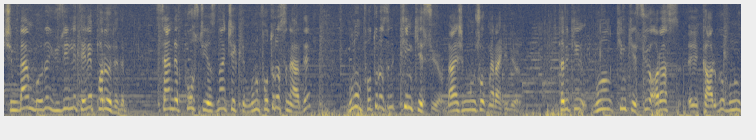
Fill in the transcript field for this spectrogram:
Şimdi ben burada 150 TL para ödedim. Sen de post cihazından çektin. Bunun faturası nerede? Bunun faturasını kim kesiyor? Ben şimdi bunu çok merak ediyorum. Tabii ki bunun kim kesiyor? Aras e, Kargo bunun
